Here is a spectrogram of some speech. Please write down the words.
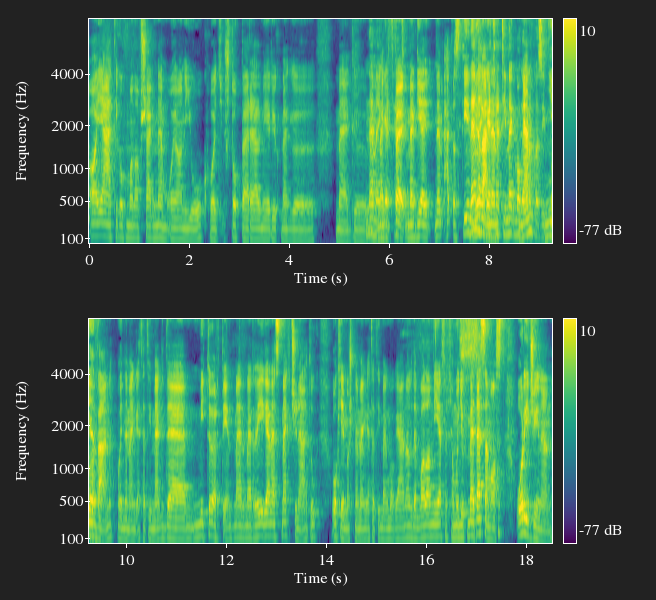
a játékok manapság nem olyan jók, hogy stopperrel mérjük meg meg, Nem meg, meg, engedheti meg. meg jegy, nem, hát az tény, Nem nyilván engedheti meg magának nem, az ipar. Nyilván, hogy nem engedheti meg, de mi történt? Mert, mert régen ezt megcsináltuk, oké, most nem engedheti meg magának, de valamiért, hogyha mondjuk teszem azt, Originen,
